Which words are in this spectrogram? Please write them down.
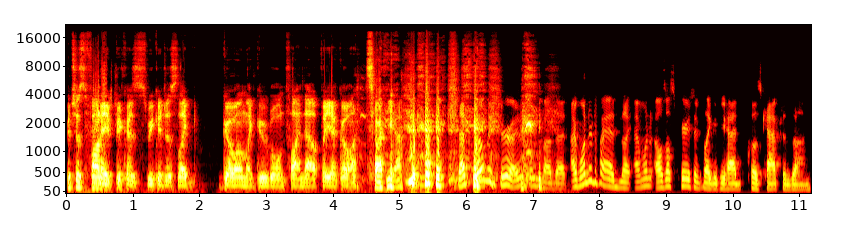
which is funny because we could just like go on like Google and find out. But yeah, go on. Sorry. Yeah, that's totally true. I didn't think about that. I wondered if I had like I wonder. I was also curious if like if you had closed captions on,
